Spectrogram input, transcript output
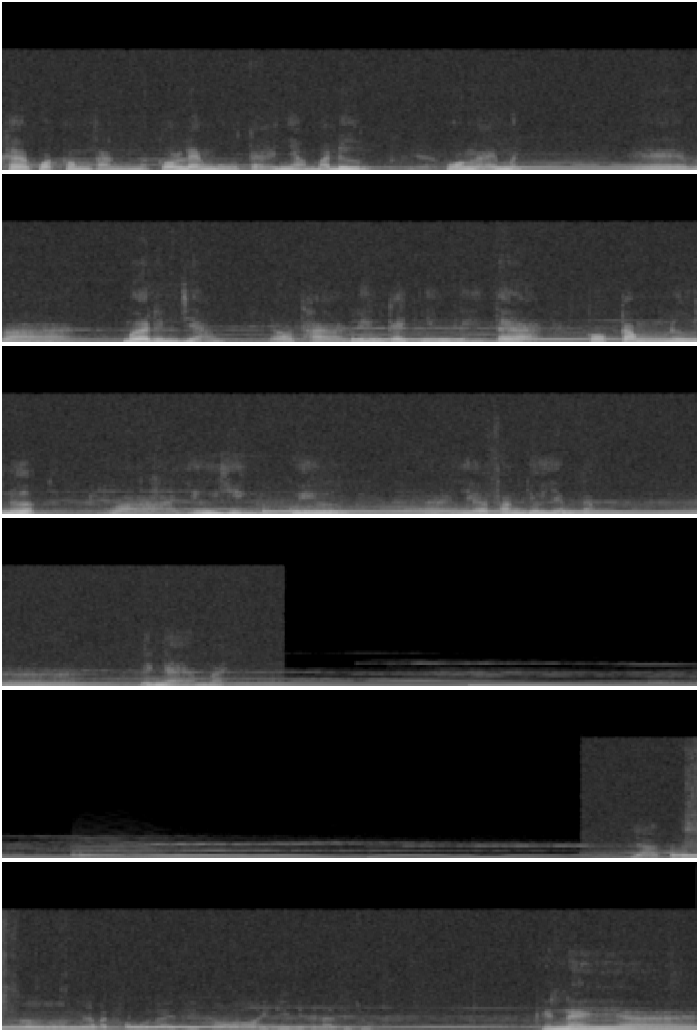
khai quát công thần mà có lan mộ tại nhà má đường Quảng Hải mình. Và mơ đình giảm đó thờ liên kết những vị tà có công nước nước và giữ gìn quê hương à, giải phóng cho dân tộc. À, đến ngày hôm nay. Dạ, từ thờ nhà Bạch Hổ này thì có ý nghĩa như thế nào thưa chú? cái này à,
